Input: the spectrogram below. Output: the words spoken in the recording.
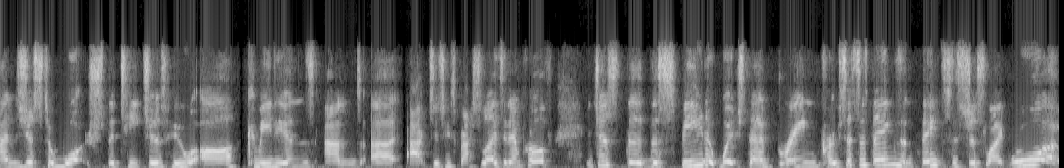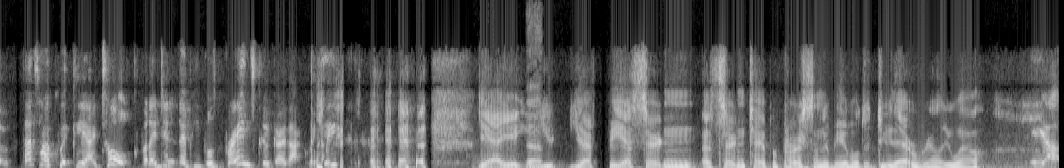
and just to watch the teachers who are comedians and uh, actors who specialize in improv. Just the the speed at which their brain processes things and thinks is just like whoa. That's how quickly I talk, but I didn't know people's brains could go that quickly. Yeah, you, Yeah. you you have to be a certain a certain type of person to be able to do that really well. Yeah,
